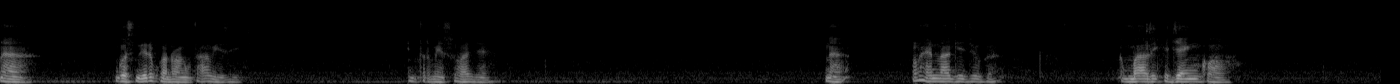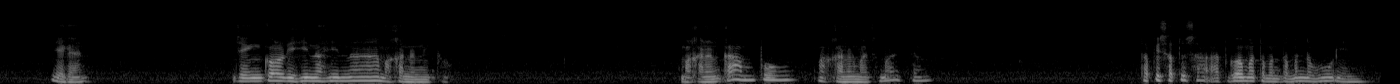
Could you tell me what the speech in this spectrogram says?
nah gue sendiri bukan orang Betawi sih. Intermezzo aja. Nah lain lagi juga. Kembali ke jengkol. Ya kan? Jengkol dihina-hina makanan itu makanan kampung makanan macam-macam. Tapi satu saat gue sama teman-teman nemuin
